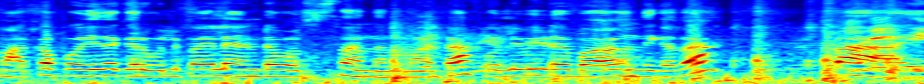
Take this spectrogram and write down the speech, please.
మా అక్క పొయ్యి దగ్గర ఉల్లిపాయలు ఎండ వస్తుంది అనమాట ఫుల్ వీడియో బాగుంది కదా. బాయ్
